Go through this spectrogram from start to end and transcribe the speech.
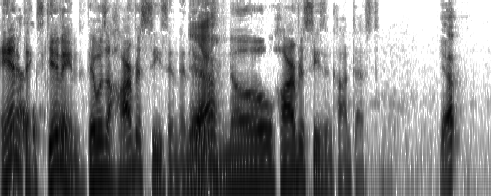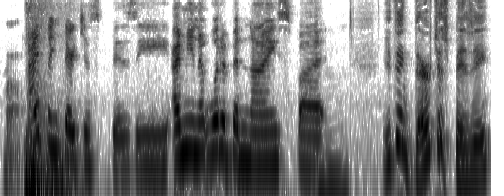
and Yeah. Thanksgiving, there was a harvest season, and there was no harvest season contest. Yep. Oh. I think they're just busy. I mean, it would have been nice, but You think they're just busy?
